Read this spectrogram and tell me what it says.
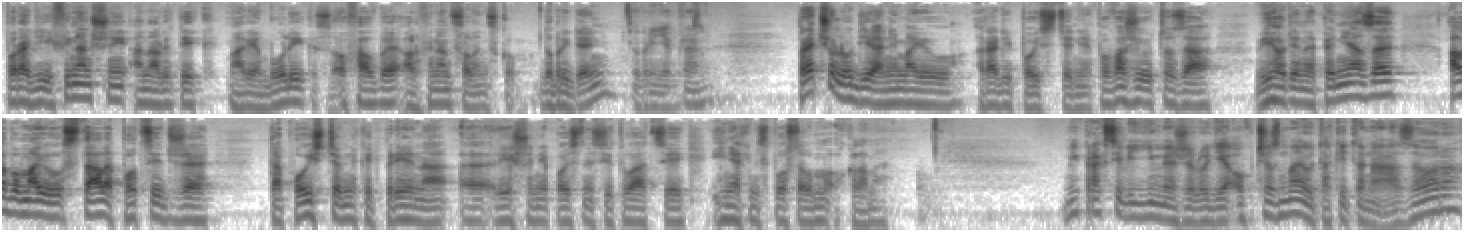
Poradí finančný analytik Marian Bulík z OVB Alfinanc Slovensko. Dobrý deň. Dobrý deň, prajem. Prečo ľudia nemajú radi poistenie? Považujú to za vyhodené peniaze alebo majú stále pocit, že tá poisťovňa, keď príde na e, riešenie poistnej situácie, ich nejakým spôsobom oklame? My v praxi vidíme, že ľudia občas majú takýto názor,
